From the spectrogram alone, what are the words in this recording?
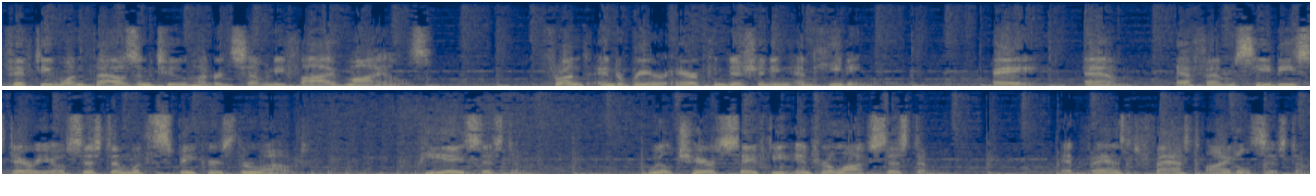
51,275 miles. Front and rear air conditioning and heating. A. FM CD stereo system with speakers throughout. PA system. Wheelchair safety interlock system. Advanced fast idle system.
